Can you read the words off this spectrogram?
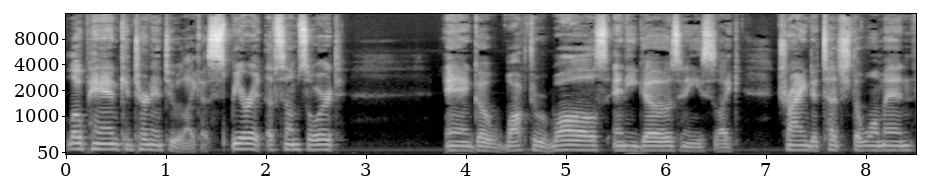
Lopan can turn into like a spirit of some sort and go walk through walls and he goes and he's like trying to touch the woman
